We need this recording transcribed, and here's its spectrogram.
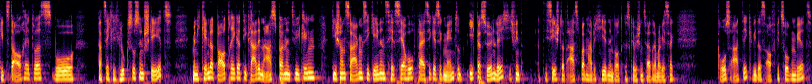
gibt es da auch etwas, wo tatsächlich Luxus entsteht. Ich meine, ich kenne dort Bauträger, die gerade in Aspern entwickeln, die schon sagen, sie gehen ins sehr- sehr hochpreisige Segment. Und ich persönlich, ich finde, die Seestadt Aspern, habe ich hier in dem Podcast, glaube ich, schon zwei, dreimal gesagt, großartig, wie das aufgezogen wird.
